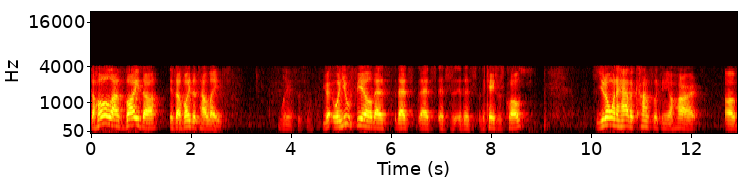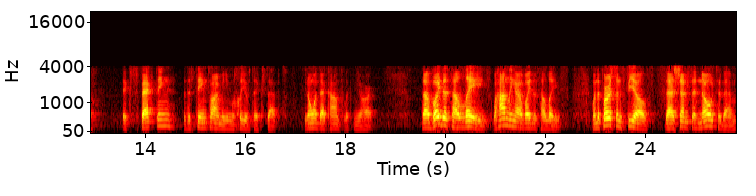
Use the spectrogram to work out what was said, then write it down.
The whole avoida is avoidat halev. What is this? When you feel that it's, that's that's it's, it's, the case is closed, you don't want to have a conflict in your heart of expecting at the same time when you're mechuyev to accept. You don't want that conflict in your heart. The avoidas halev, we're handling our avoidas halev. When the person feels that Hashem said no to them,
